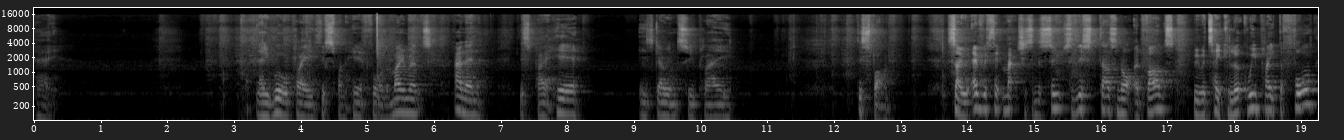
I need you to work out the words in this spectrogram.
okay. They will play this one here for the moment and then this player here is going to play this one. So everything matches in the suit so this does not advance. We would take a look. We played the four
